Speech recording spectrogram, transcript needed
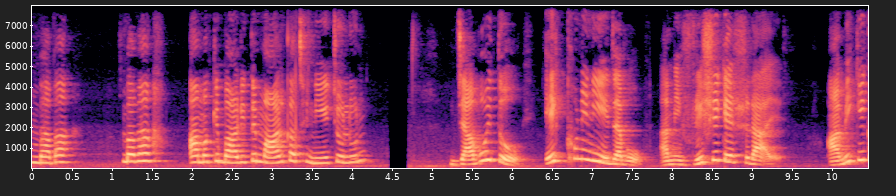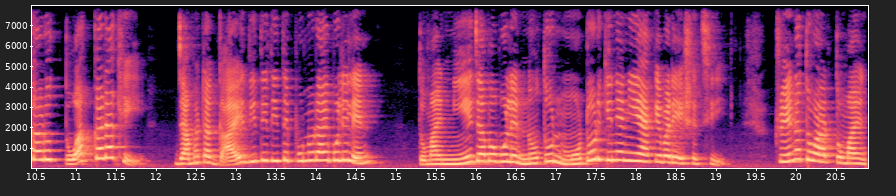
বাবা বাবা, আমাকে বাড়িতে মার কাছে নিয়ে চলুন। যাবই তো, এক্ষুনি নিয়ে যাব, আমি ঋষিকেশ রায়। আমি কি কারও তোয়াক্কা রাখি? জামাটা গায়ে দিতে দিতে পুনরায় বলিলেন তোমায় নিয়ে যাব বলে নতুন মোটর কিনে নিয়ে একেবারে এসেছি। ট্রেনে তো আর তোমায়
